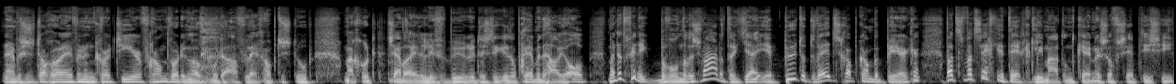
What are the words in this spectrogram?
hebben ze toch wel even een kwartier verantwoording over moeten afleggen op de stoep. Maar goed, het zijn wel hele lieve buren, dus op een gegeven moment hou je op. Maar dat vind ik bewonderenswaardig, dat jij je puur tot de wetenschap kan beperken. Wat, wat zeg je tegen klimaatontkenners of sceptici?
